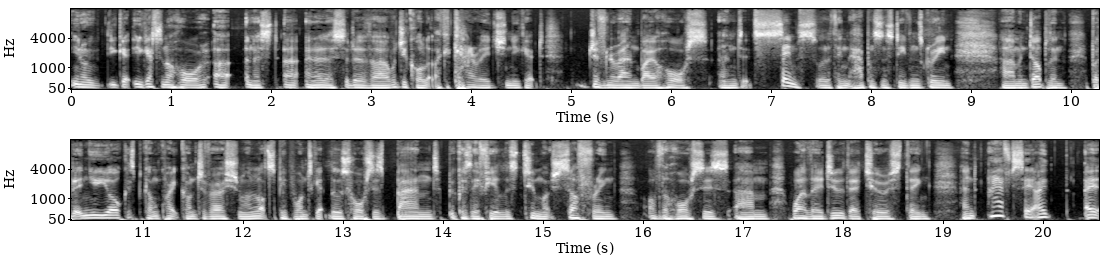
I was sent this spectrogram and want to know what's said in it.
you know, you get you get in a horse uh, in a, uh, in a sort of uh, what do you call it, like a carriage, and you get driven around by a horse, and it's the same sort of thing that happens in Stephen's Green, um, in Dublin. But in New York, it's become quite controversial, and lots of people want to get those horses banned because they feel there's too much suffering of the horses um, while they do their tourist thing. And I have to say, I I,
